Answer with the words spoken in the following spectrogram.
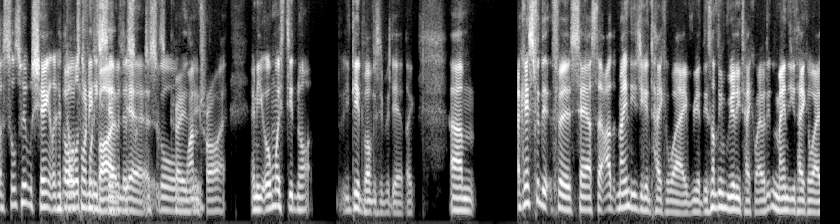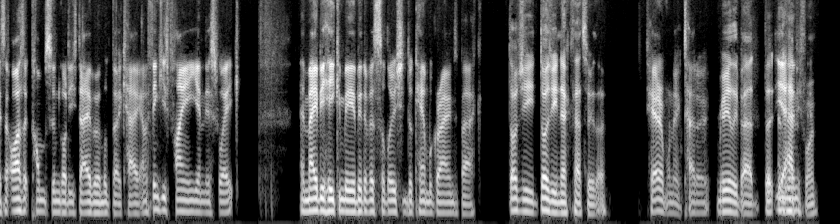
I saw people sharing it like a dollar $1.25, twenty-seven to, yeah, to score one try, and he almost did not. He did obviously, but yeah, like, um, I guess for the for South, the main things you can take away. Really, there's something really take away. I think the main thing you take away is that Izaac Thompson got his debut and looked okay, and I think he's playing again this week, and maybe he can be a bit of a solution to Campbell Graham's back. dodgy dodgy neck tattoo though Terrible neck tattoo. really bad but yeah happy for him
